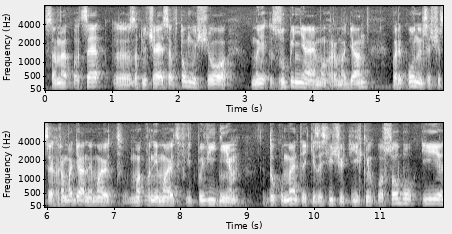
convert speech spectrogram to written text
Саме оце е, заключається в тому, що ми зупиняємо громадян, переконуємося, що це громадяни мають вони мають відповідні документи, які засвідчують їхню особу. І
